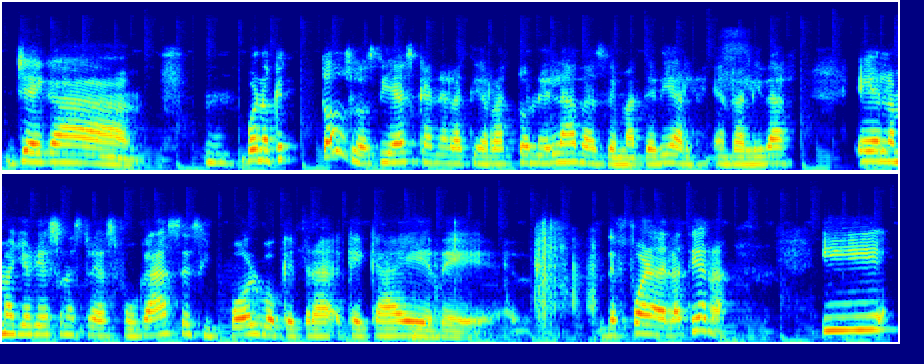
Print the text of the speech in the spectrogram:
llega, mm, bueno, que todos los días caen a la Tierra toneladas de material, en realidad. Eh, la mayoría son estrellas fugaces y polvo que, que cae de, de fuera de la Tierra. Y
